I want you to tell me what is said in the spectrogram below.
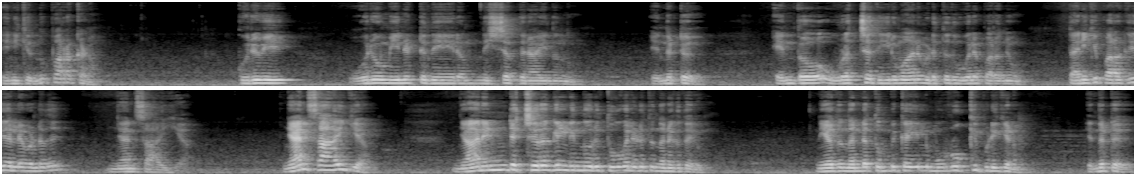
എനിക്കൊന്ന് പറക്കണം. കുരുവി ഒരു മിനിറ്റ് നേരം നിശബ്ദനായി നിന്നു. എന്നിട്ട് എന്തോ ഉറച്ച തീരുമാനമെടുത്തതുപോലെ പറഞ്ഞു തനിക്ക് പറക്കുകയല്ലേ വേണ്ടത്? ഞാൻ സഹായിക്കാം. ഞാൻ സഹായിക്കാം. ഞാൻ എന്റെ ചിറകിൽ നിന്നൊരു തൂവലെടുത്ത് നിനക്ക് തരും. നീ അത് നിന്റെ തുമ്പിക്കൈയിൽ മുറുക്കി പിടിക്കണം. എന്നിട്ട്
